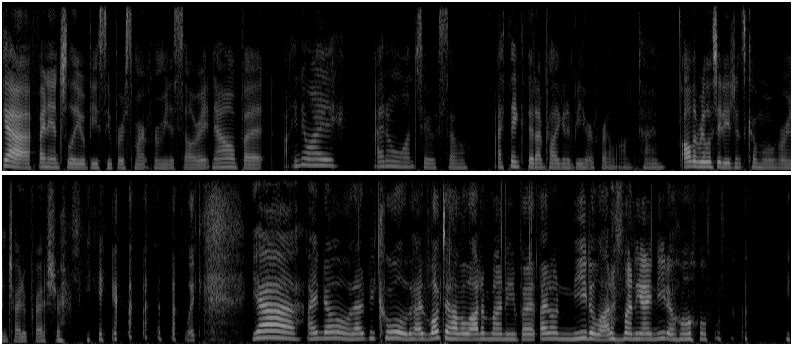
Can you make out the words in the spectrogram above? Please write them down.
yeah, financially it would be super smart for me to sell right now, but I know I I don't want to, so I think that I'm probably going to be here for a long time. All the real estate agents come over and try to pressure me. I'm like, yeah, I know. That'd be cool. I'd love to have a lot of money, but I don't need a lot of money. I need a home.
